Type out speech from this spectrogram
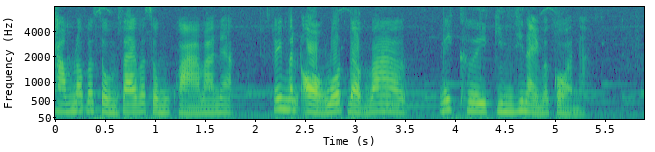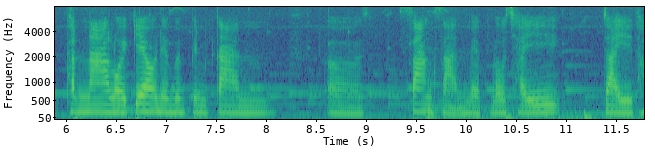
ทำแล้วผสมซ้ายผสมขวามาเนี่ยเฮ้ยมันออกรสแบบว่าไม่เคยกินที่ไหนมาก่อนอะพันนาลอยแก้วเนี่ยมันเป็นการสร้างสารรค์แบบเราใช้ใจท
